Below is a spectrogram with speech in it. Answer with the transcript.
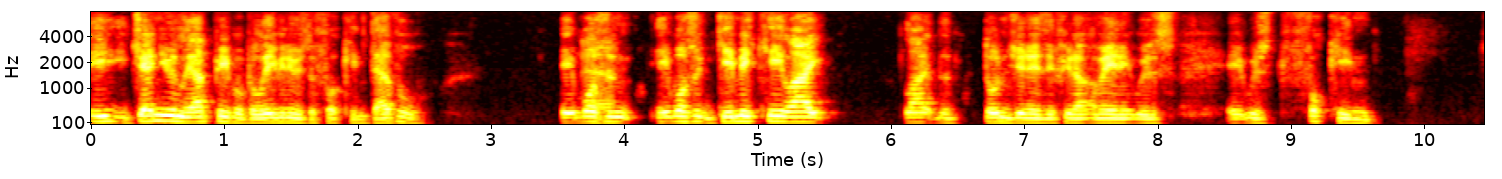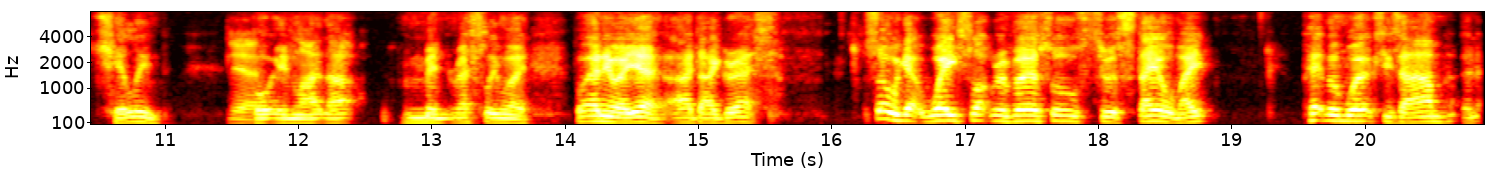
he genuinely had people believing he was the fucking devil. It wasn't. It wasn't gimmicky like like the dungeon is. If you know what I mean. It was. It was fucking chilling, Yeah. but in like that mint wrestling way. But anyway, yeah, I digress. So we get waistlock reversals to a stalemate. Pittman works his arm, and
